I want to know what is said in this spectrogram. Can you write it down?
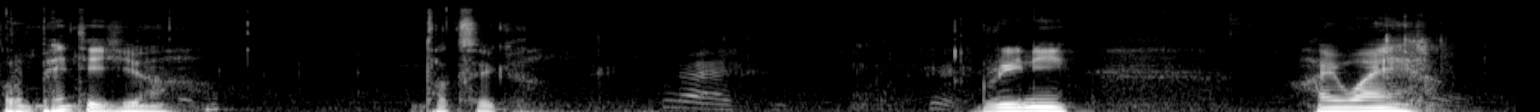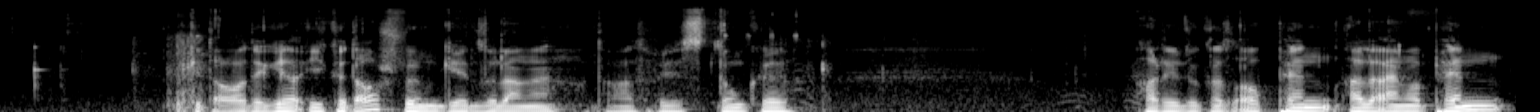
Warum pennt ihr hier? Toxic. Greenie. Highway. Geht auch, ihr könnt auch schwimmen gehen, solange. Da ist es dunkel. Harry, du kannst auch pennen. Alle einmal pennen.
